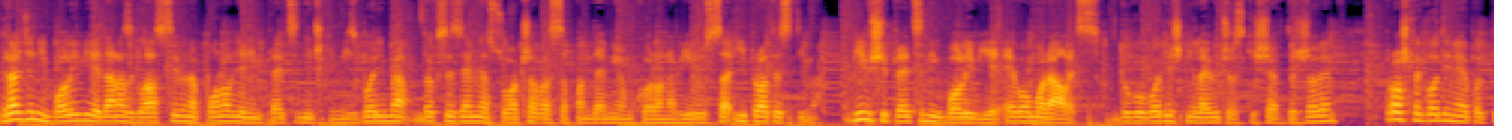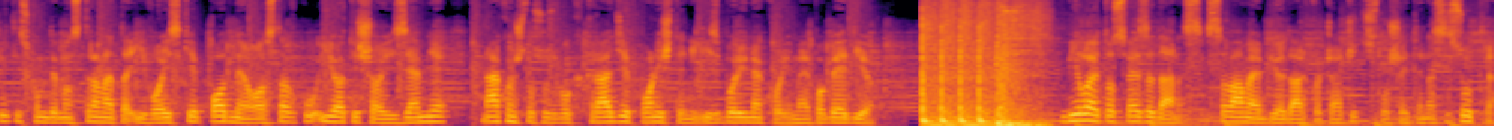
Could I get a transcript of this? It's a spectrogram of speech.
Građani Bolivije danas glasaju na ponovljenim predsedničkim izborima, dok se zemlja suočava sa pandemijom koronavirusa i protestima. Bivši predsednik Bolivije Evo Morales, dugogodišnji levičarski šef države, prošle godine je pod pritiskom demonstranata i vojske podneo ostavku i otišao iz zemlje nakon što su zbog krađe poništeni izbori na kojima je pobedio. Bilo je to sve za danas. Sa vama je bio Darko Čačić, slušajte nas i sutra.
